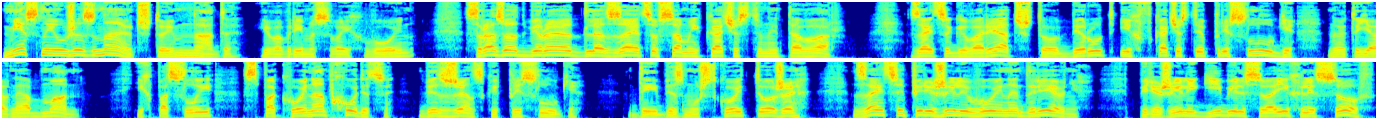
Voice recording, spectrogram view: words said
Местные уже знают, что им надо, и во время своих войн сразу отбирают для зайцев самый качественный товар. Зайцы говорят, что берут их в качестве прислуги, но это явный обман. Их послы спокойно обходятся без женской прислуги, да и без мужской тоже. Зайцы пережили войны древних, пережили гибель своих лесов,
